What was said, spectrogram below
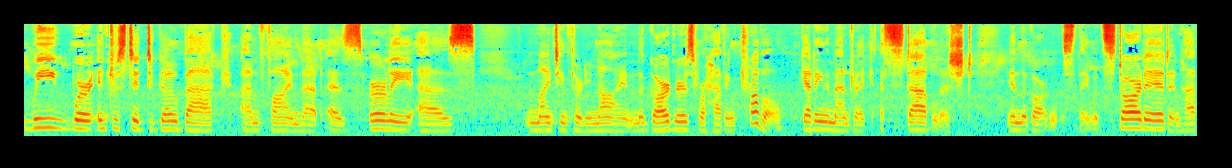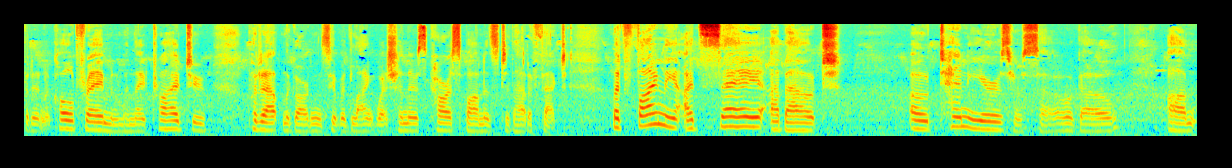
We were interested to go back and find that as early as 1939, the gardeners were having trouble getting the mandrake established in the gardens. They would start it and have it in a cold frame, and when they tried to put it out in the gardens, it would languish, and there's correspondence to that effect. But finally, I'd say about, oh, 10 years or so ago, um,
